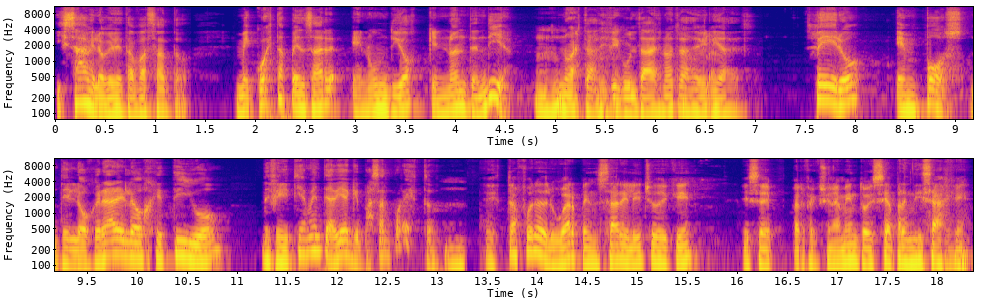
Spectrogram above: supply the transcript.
y sabe lo que te está pasando. Me cuesta pensar en un Dios que no entendía nuestras dificultades, nuestras debilidades. Pero en pos de lograr el objetivo, definitivamente había que pasar por esto. Está fuera de lugar pensar el hecho de que ese perfeccionamiento, ese aprendizaje,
